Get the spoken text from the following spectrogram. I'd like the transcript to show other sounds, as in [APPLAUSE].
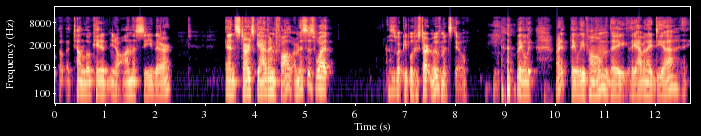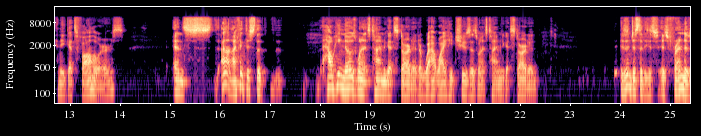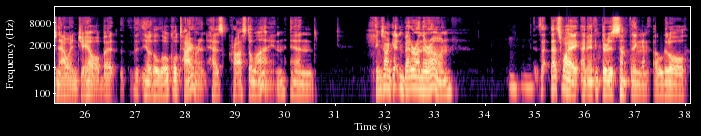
a town located, you know, on the sea there, and starts gathering followers. I mean, this is what this is what people who start movements do. [LAUGHS] they leave, right? They leave home. They they have an idea, and he gets followers. And I don't know. I think this the, the how he knows when it's time to get started, or why, why he chooses when it's time to get started isn't just that his his friend is now in jail, but the, you know the local tyrant has crossed a line, and things aren't getting better on their own. Mm-hmm. That, that's why I mean I think there is something a little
